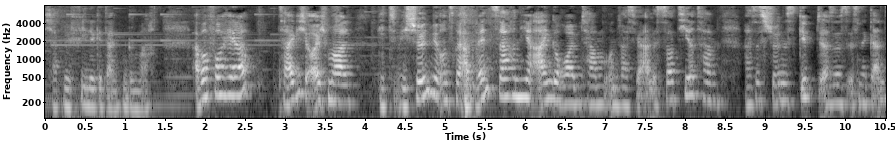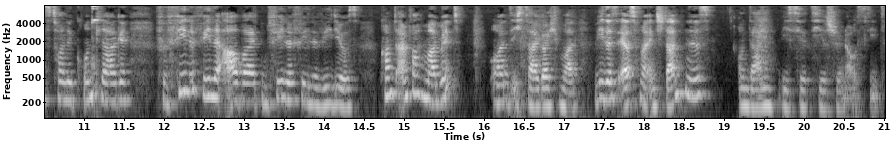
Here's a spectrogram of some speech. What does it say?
ich habe mir viele Gedanken gemacht. Aber vorher zeige ich euch mal, wie, schön wir unsere Adventssachen hier eingeräumt haben und was wir alles sortiert haben, was es Schönes gibt. Also es ist eine ganz tolle Grundlage für viele, viele Arbeiten, viele, viele Videos. Kommt einfach mal mit und ich zeige euch mal, wie das erstmal entstanden ist und dann, wie es jetzt hier schön aussieht.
